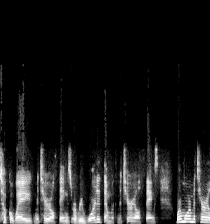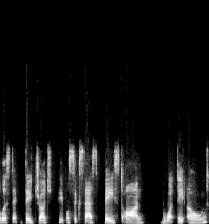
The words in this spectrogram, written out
took away material things or rewarded them with material things were more materialistic. They judged people's success based on what they owned,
